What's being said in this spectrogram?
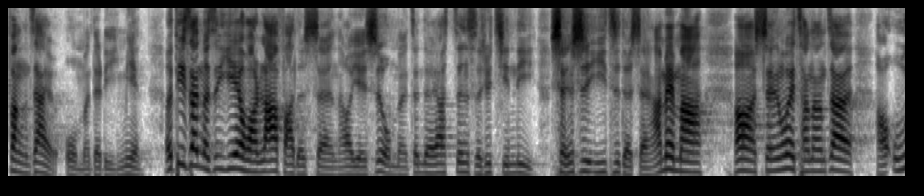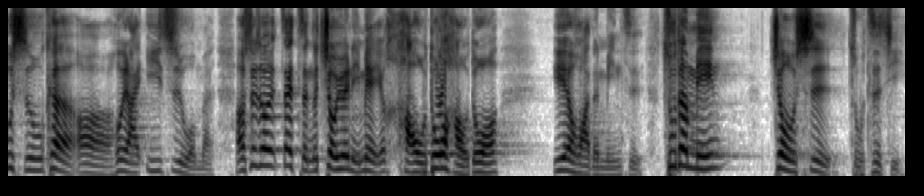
放在我们的里面。而第三个是耶和华拉法的神，哦，也是我们真的要真实的去经历神是医治的神，阿妹吗？啊，神会常常在好无时无刻哦会来医治我们。啊，所以说在整个旧约里面有好多好多耶和华的名字，主的名就是主自己。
